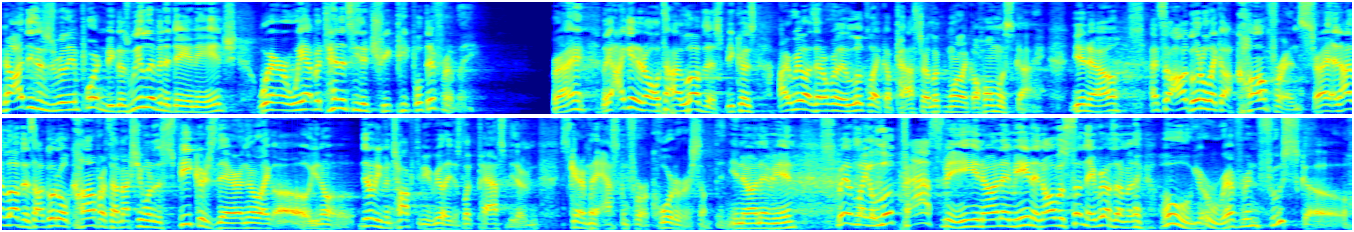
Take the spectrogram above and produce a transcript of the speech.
Now, I think this is really important because we live in a day and age where we have a tendency to treat people differently right? Like I get it all the time. I love this because I realize I don't really look like a pastor. I look more like a homeless guy, you know? And so I'll go to like a conference, right? And I love this. I'll go to a conference. I'm actually one of the speakers there and they're like, oh, you know, they don't even talk to me really. They just look past me. They're scared I'm going to ask them for a quarter or something. You know what I mean? But like look past me, you know what I mean? And all of a sudden they realize I'm like, oh, you're Reverend Fusco.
